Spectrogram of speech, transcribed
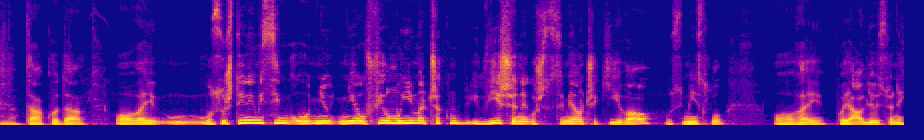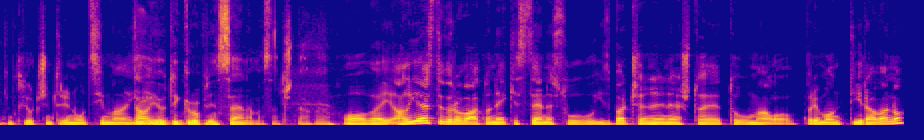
Da. Tako da, ovaj, u suštini, mislim, u, nje u filmu ima čak više nego što sam ja očekivao, u smislu ovaj, pojavljaju se u nekim ključnim trenucima. Da, i, i u tim grupnim scenama, znači tako je. Ovaj, ali jeste, verovatno, neke scene su izbačene, nešto je tu malo premontiravano,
